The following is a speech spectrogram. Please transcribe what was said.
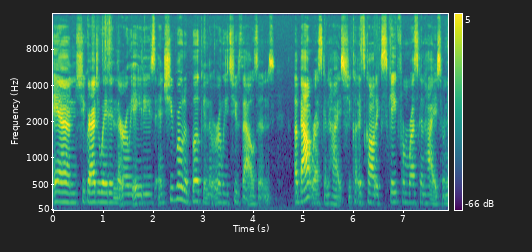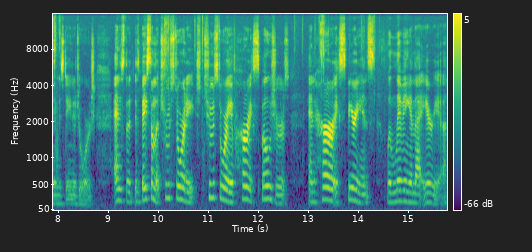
and she graduated in the early '80s. And she wrote a book in the early 2000s about Ruskin Heights. She, it's called Escape from Ruskin Heights. Her name is Dana George, and it's the it's based on the true story true story of her exposures and her experience with living in that area.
